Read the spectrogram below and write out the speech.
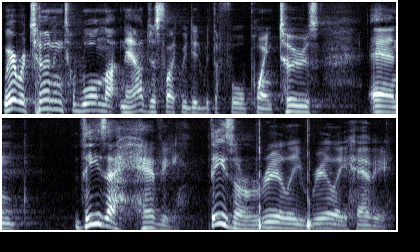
we're returning to walnut now, just like we did with the 4.2s, and these are heavy. These are really, really heavy.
